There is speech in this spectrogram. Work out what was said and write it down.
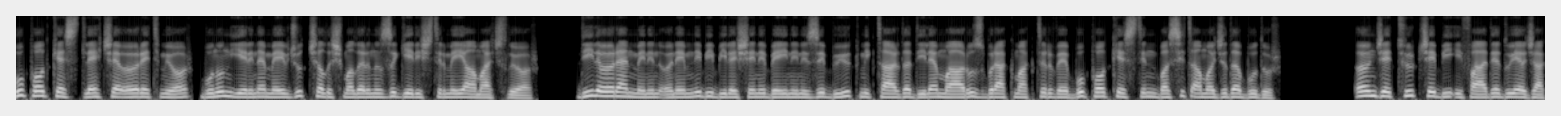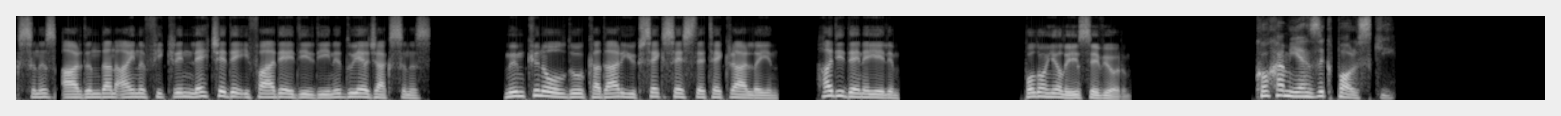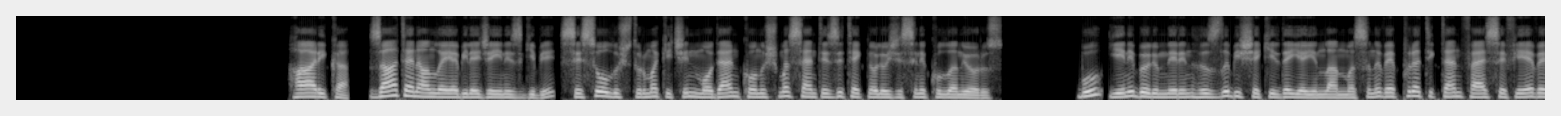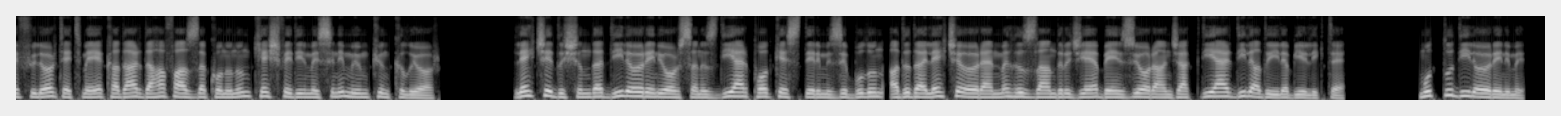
Bu podcast lehçe öğretmiyor, bunun yerine mevcut çalışmalarınızı geliştirmeyi amaçlıyor. Dil öğrenmenin önemli bir bileşeni beyninizi büyük miktarda dile maruz bırakmaktır ve bu podcast'in basit amacı da budur. Önce Türkçe bir ifade duyacaksınız, ardından aynı fikrin lehçede ifade edildiğini duyacaksınız. Mümkün olduğu kadar yüksek sesle tekrarlayın. Hadi deneyelim. Polonyalıyı seviyorum. Kocham język polski. Harika. Zaten anlayabileceğiniz gibi, sesi oluşturmak için modern konuşma sentezi teknolojisini kullanıyoruz. Bu, yeni bölümlerin hızlı bir şekilde yayınlanmasını ve pratikten felsefeye ve flört etmeye kadar daha fazla konunun keşfedilmesini mümkün kılıyor. Lehçe dışında dil öğreniyorsanız diğer podcastlerimizi bulun, adı da Lehçe öğrenme hızlandırıcıya benziyor ancak diğer dil adıyla birlikte. Mutlu dil öğrenimi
